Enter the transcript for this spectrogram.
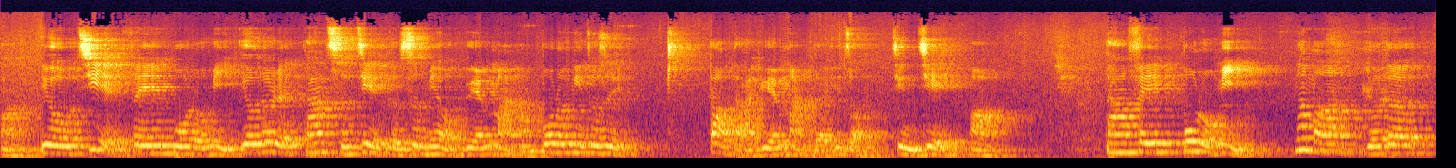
啊，有戒非波罗蜜。有的人他持戒，可是没有圆满啊。波罗蜜就是到达圆满的一种境界啊。他非波罗蜜。那么有的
